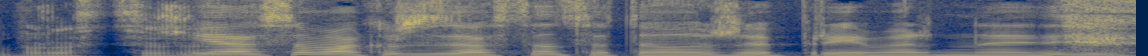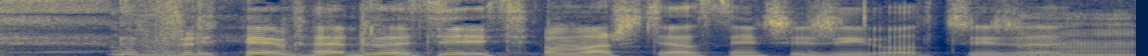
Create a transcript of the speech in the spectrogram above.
proste, že... Ja som akože zastanca toho, že priemerné, priemerné dieťa má šťastnejší život, čiže Mhm.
